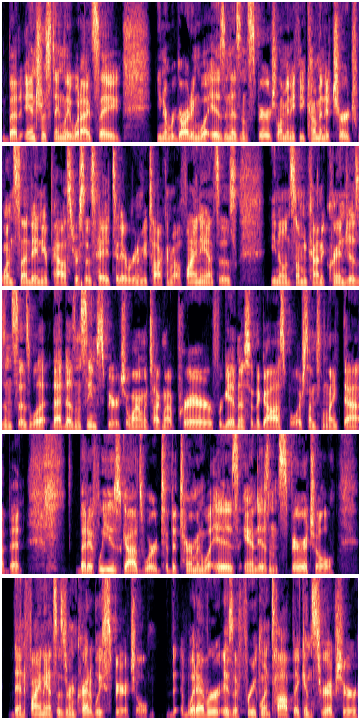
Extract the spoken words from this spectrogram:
but interestingly, what I'd say, you know, regarding what is and isn't spiritual. I mean, if you come into church one Sunday and your pastor says, "Hey, today we're going to be talking about finances," you know, and someone kind of cringes and says, "Well, that, that doesn't seem spiritual. Why aren't we talking about prayer or forgiveness or the gospel or something like that?" But but if we use God's word to determine what is and isn't spiritual, then finances are incredibly spiritual. Whatever is a frequent topic in scripture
